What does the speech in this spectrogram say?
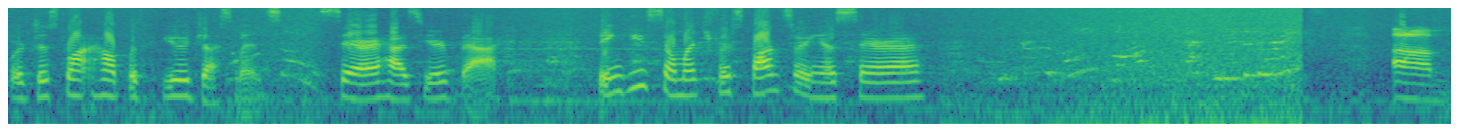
or just want help with a few adjustments, Sarah has your back. Thank you so much for sponsoring us, Sarah. Um,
